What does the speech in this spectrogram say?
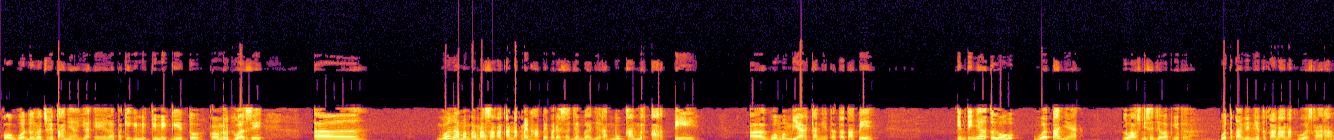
Kalau gue dengar ceritanya, ya elah pakai gimmick-gimmick gitu. Kalau menurut gue sih, eh gue nggak mempermasalahkan anak main HP pada saat jam pelajaran. Bukan berarti eh gue membiarkan gitu, tetapi intinya lu gue tanya, lu harus bisa jawab gitu. Gue tekanin gitu ke anak-anak gue sekarang.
